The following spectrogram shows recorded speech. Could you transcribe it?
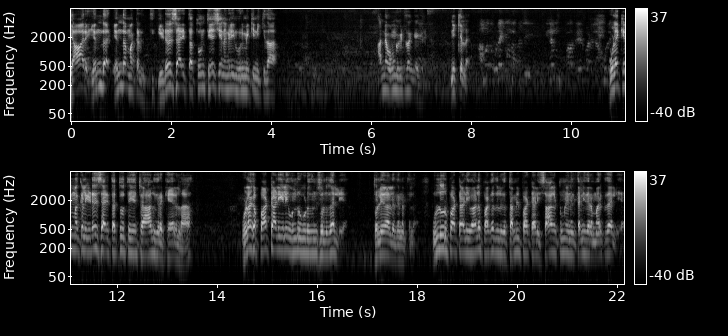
யார்? எந்த எந்த மக்கள்? இடதுசாரி தத்துவம் தேசிய இனங்களின் உரிமைக்கு நிற்குதா அண்ணன் உங்ககிட்ட தான் கேட்குறேன் நிற்கலை உழைக்கும் மக்கள் இடதுசாரி தத்துவத்தை ஏற்ற ஆளுகிற கேரளா உலக பாட்டாளிகளை ஒன்று கொடுங்கன்னு சொல்லுதா இல்லையா? தொழிலாளர் தினத்தில். உள்ளூர் பாட்டாளி வாழ பக்கத்தில் இருக்க தமிழ் பாட்டாளி சாகட்டும்னு எனக்கு தண்ணி தரமாக மறுக்குதா இல்லையா?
